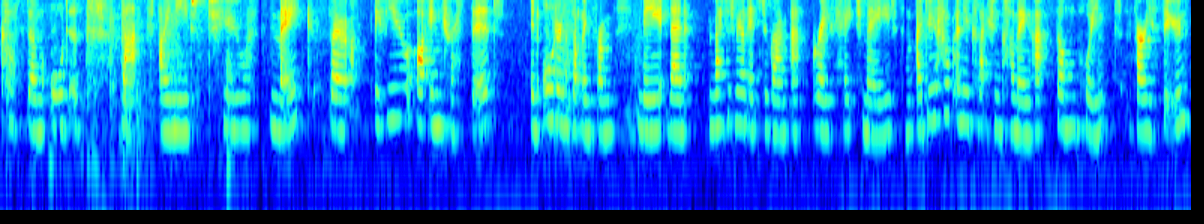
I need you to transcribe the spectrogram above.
custom orders that I need to make. So if you are interested in ordering something from me, then message me on Instagram at Grace H Made. I do have a new collection coming at some point very soon.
